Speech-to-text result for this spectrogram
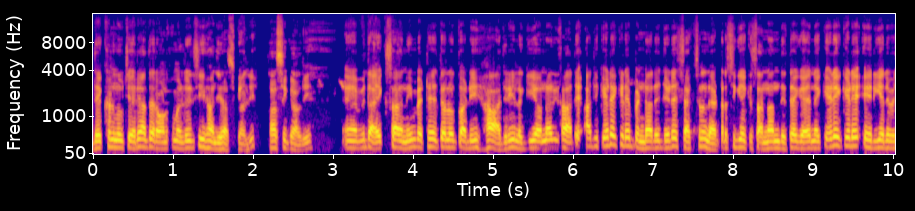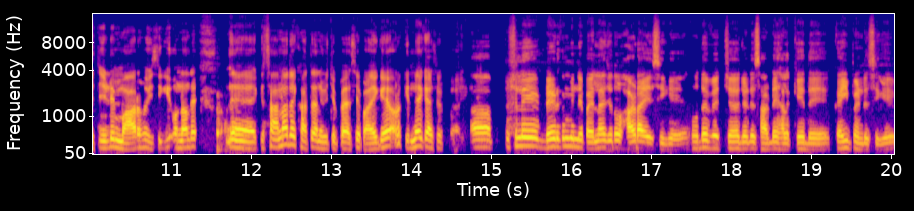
ਦੇਖਣ ਨੂੰ ਚਿਹਰਿਆਂ ਤੇ ਰੌਣਕ ਮਿਲ ਰਹੀ ਸੀ? ਹਾਂਜੀ, ਸਤਿ ਸ਼੍ਰੀ ਅਕਾਲ ਜੀ। ਸਤਿ ਸ਼੍ਰੀ ਅਕਾਲ ਜੀ। ਵਿਧਾਇਕ ਸਾਹਿਬ ਨਹੀਂ ਬੈਠੇ, ਚਲੋ ਤੁਹਾਡੀ ਹਾਜ਼ਰੀ ਲੱਗੀ ਆ ਉਹਨਾਂ ਦੀ ਥਾਂ ਤੇ। ਅੱਜ ਕਿਹੜੇ ਕਿਹੜੇ ਪਿੰਡਾਂ ਦੇ ਜਿਹੜੇ ਸੈਕਸ਼ਨ ਲੈਟਰ ਸੀਗੇ ਕਿਸਾਨਾਂ ਨੂੰ ਦਿੱਤੇ ਗਏ ਨੇ? ਕਿਹੜੇ ਕਿਹੜੇ ਏਰੀਆ ਦੇ ਵਿੱਚ ਜਿਹੜੀ ਮਾਰ ਹੋਈ ਸੀਗੀ, ਉਹਨਾਂ ਦੇ ਕਿਸਾਨਾਂ ਦੇ ਖਾਤਿਆਂ ਦੇ ਵਿੱਚ ਪੈਸੇ ਪਾਏ ਗਏ ਔਰ ਕਿੰਨੇ ਪੈਸੇ ਪਾਏ ਪਿਛਲੇ ਡੇਢ ਕੁ ਮਹੀਨੇ ਪਹਿਲਾਂ ਜਦੋਂ ਹੜ੍ਹ ਆਏ ਸੀਗੇ, ਉਹਦੇ ਵਿੱਚ ਜਿਹੜੇ ਸਾਡੇ ਹਲਕੇ ਦੇ ਕਈ ਪਿੰਡ ਸੀਗੇ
